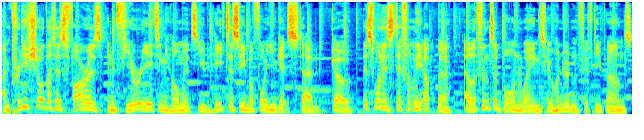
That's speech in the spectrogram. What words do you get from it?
I'm pretty sure that as far as infuriating helmets you'd hate to see before you get stabbed, go. This one is definitely up there. Elephants are born weighing 250 pounds.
